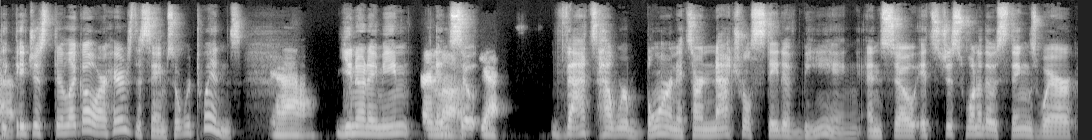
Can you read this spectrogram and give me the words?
they, they, just they're like, oh, our hair's the same, so we're twins. Yeah. You know what I mean? I and love, so yeah that's how we're born. It's our natural state of being. And so it's just one of those things where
